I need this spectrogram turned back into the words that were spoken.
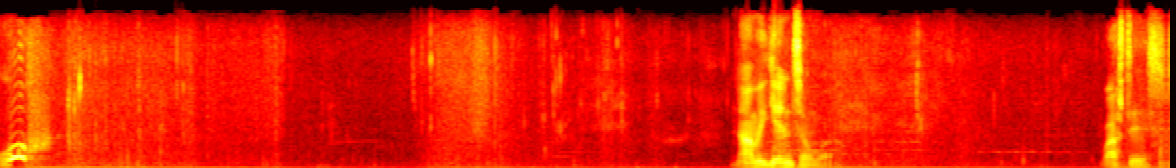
Woo! Now we getting somewhere. Watch this.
